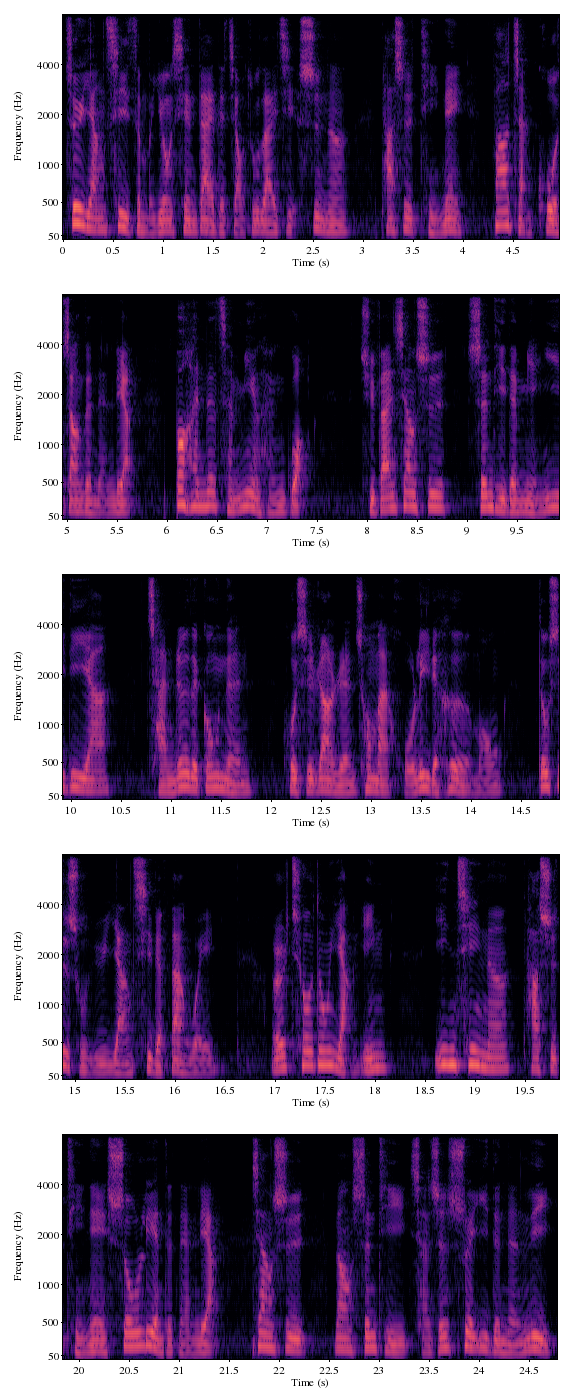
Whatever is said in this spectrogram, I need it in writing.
这个阳气怎么用现代的角度来解释呢？它是体内发展扩张的能量，包含的层面很广。举凡像是身体的免疫力啊、产热的功能，或是让人充满活力的荷尔蒙，都是属于阳气的范围。而秋冬养阴，阴气呢，它是体内收敛的能量，像是让身体产生睡意的能力，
